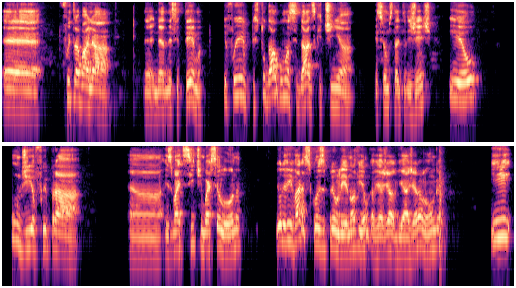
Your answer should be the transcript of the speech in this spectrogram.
é, fui trabalhar é, né, nesse tema e fui estudar algumas cidades que tinha esse nome cidade inteligente e eu um dia eu fui para uh, é, Smart City em Barcelona eu levei várias coisas para eu ler no avião, que a viagem, a viagem era longa e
